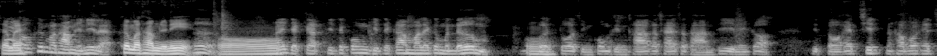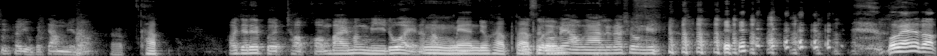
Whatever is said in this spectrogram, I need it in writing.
ใช่ไหมเราขึ้นมาทำอยู่นี่แหละ ขึ้นมาทำอยู่นี่เอออ๋ อ๋อใครอยากจัดกิจกรรมกิจกรรมอะไรก็เหมือนเดิม อืม เปิดตัวสินคงสินค้าก็ใช้สถานที่นี้ก็ติดต่อแอดชิดนะครับเพราะแอดชิดก็อยู่ประจำอยู่แล้วครับเขาจะได้เปิดช็อปของใบมั่งมีด้วยนะอืครับมผมแมนอยู่ครับถ้ารู้สึผู้กใดว่าไม่เอางานเลยนะช่วงนี้ บ่แม่นดอก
